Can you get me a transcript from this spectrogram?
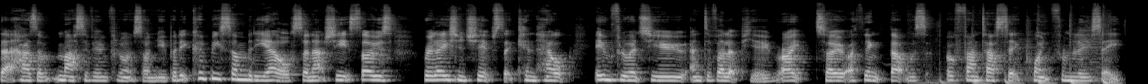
that has a massive influence on you, but it could be somebody else. And actually, it's those relationships that can help influence you and develop you, right? So I think that was a fantastic point from Lucy.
